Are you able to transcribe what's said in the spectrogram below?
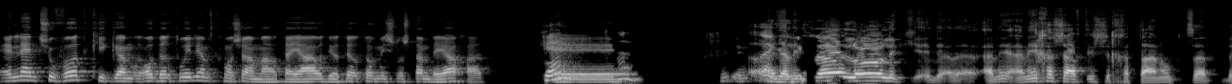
אין להם תשובות כי גם רוברט וויליאמס כמו שאמרת היה עוד יותר טוב משלושתם ביחד. כן, אה, כן. רגע, לפני, לא, אני, אני חשבתי שחטאנו קצת ב,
